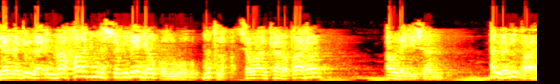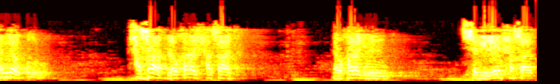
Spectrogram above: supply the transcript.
لأن قلنا إن ما خرج من السبيلين ينقض الوضوء مطلقا سواء كان طاهرا أو نجسا. المني طاهر ينقض الوضوء. حصاة لو خرج حصاة لو خرج من السبيلين حصاة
